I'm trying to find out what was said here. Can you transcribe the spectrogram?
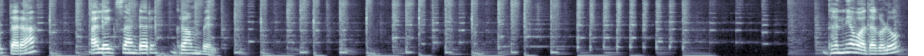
ಉತ್ತರ ಅಲೆಕ್ಸಾಂಡರ್ ಗ್ರಾಂಬೆಲ್. ಧನ್ಯವಾದಗಳು.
